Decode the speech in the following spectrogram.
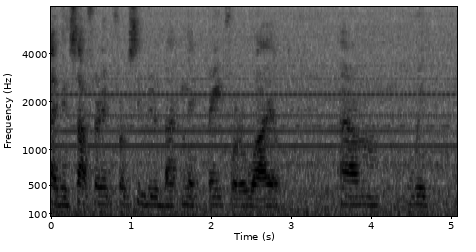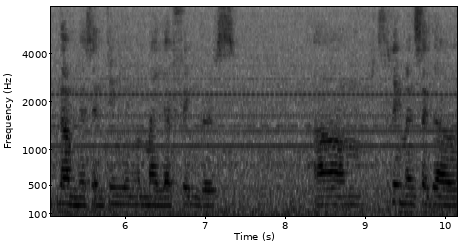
I've been suffering from severe back neck pain for a while um, with numbness and tingling on my left fingers. Um, three months ago,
